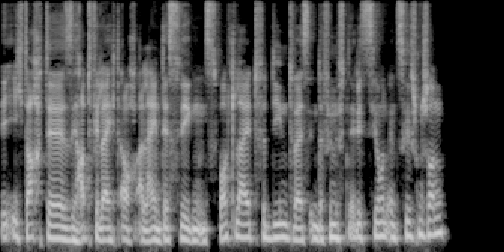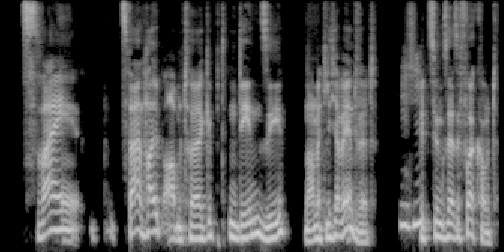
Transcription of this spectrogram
ich dachte, sie hat vielleicht auch allein deswegen ein Spotlight verdient, weil es in der fünften Edition inzwischen schon zwei, zweieinhalb Abenteuer gibt, in denen sie namentlich erwähnt wird, Mhm. beziehungsweise vorkommt.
